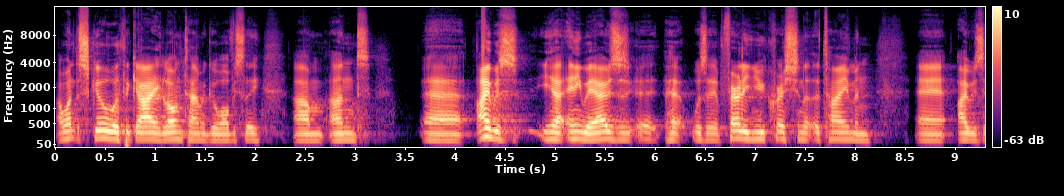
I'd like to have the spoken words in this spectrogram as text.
I went to school with a guy a long time ago, obviously, um, and uh, I was yeah. Anyway, I was uh, was a fairly new Christian at the time, and uh, I was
